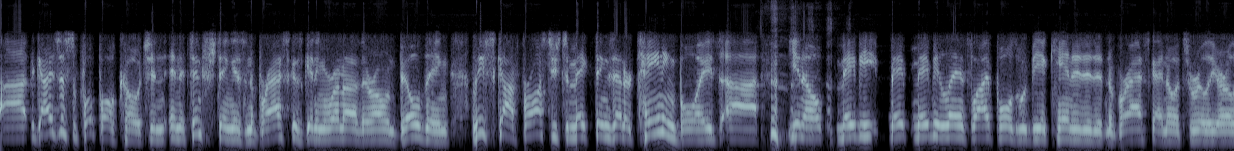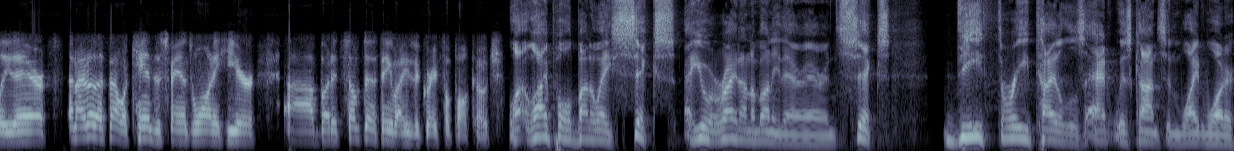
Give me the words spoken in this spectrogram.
Uh, the guy's just a football coach. And, and it's interesting is Nebraska's getting run out of their own building. At least Scott Frost used to make things entertaining, boys. Uh, you know, maybe, maybe maybe Lance Leipold would be a candidate at Nebraska. I know it's really early there. And I know that's not what Kansas fans want to hear, uh, but it's something to think about. He's a great football coach. Le- Leipold, by the way, six. Uh, You were right on the money there, Aaron. Six D3 titles at Wisconsin Whitewater.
